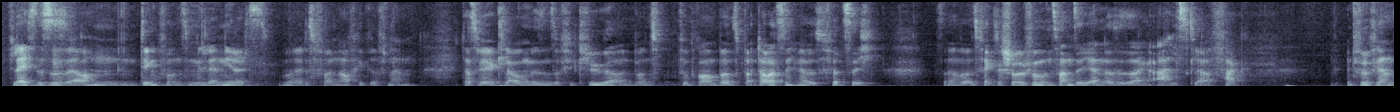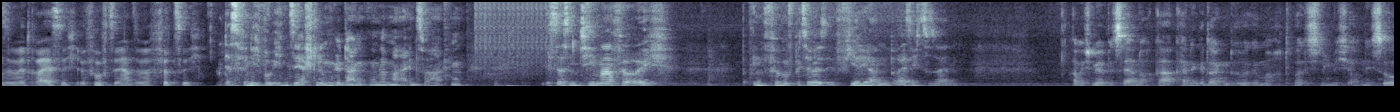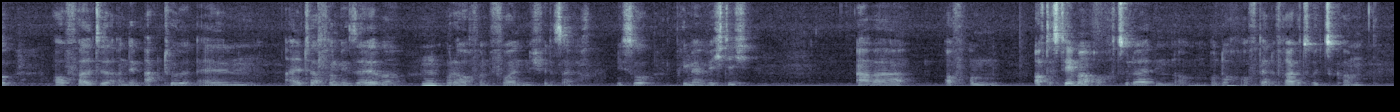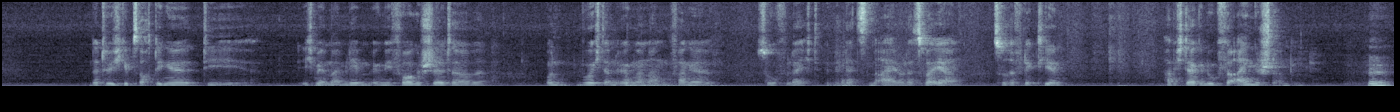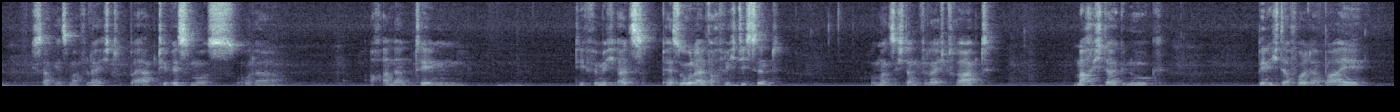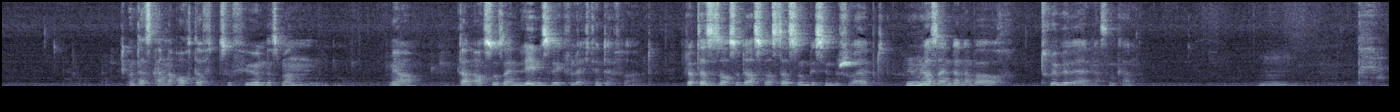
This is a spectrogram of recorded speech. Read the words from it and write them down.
vielleicht ist es ja auch ein Ding für uns Millennials, weil wir das vorhin aufgegriffen hatten, dass wir glauben, wir sind so viel klüger und bei uns, wir brauchen, bei uns dauert es nicht mehr bis 40, sondern bei uns fängt es schon mit 25 an, dass wir sagen, alles klar, fuck. In fünf Jahren sind wir 30, in 15 Jahren sind wir 40. Das finde ich wirklich einen sehr schlimmen Gedanken, um da mal einzuhaken. Ist das ein Thema für euch, in fünf bzw. in vier Jahren 30 zu sein? Habe ich mir bisher noch gar keine Gedanken darüber gemacht, weil ich mich auch nicht so aufhalte an dem aktuellen Alter von mir selber hm. oder auch von Freunden. Ich finde das einfach nicht so primär wichtig. Aber auf, um auf das Thema auch zu leiten um, und auch auf deine Frage zurückzukommen, natürlich gibt es auch Dinge, die ich mir in meinem Leben irgendwie vorgestellt habe und wo ich dann irgendwann anfange, so vielleicht in den letzten ein oder zwei Jahren zu reflektieren, habe ich da genug für eingestanden. Hm. Ich sage jetzt mal vielleicht bei Aktivismus oder auch anderen Themen, die für mich als Person einfach wichtig sind, wo man sich dann vielleicht fragt, mache ich da genug? Bin ich da voll dabei? Und das kann auch dazu führen, dass man ja, dann auch so seinen Lebensweg vielleicht hinterfragt. Ich glaube, das ist auch so das, was das so ein bisschen beschreibt. Mhm. Was einen dann aber auch trübe werden lassen kann. Hm.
